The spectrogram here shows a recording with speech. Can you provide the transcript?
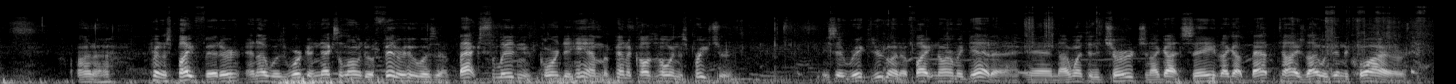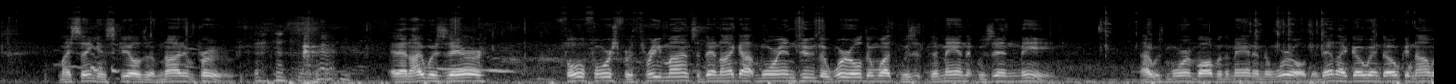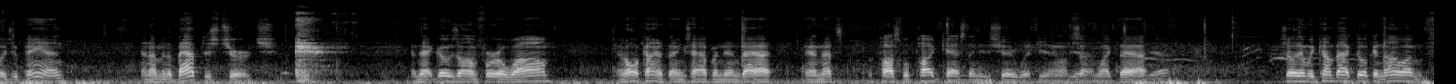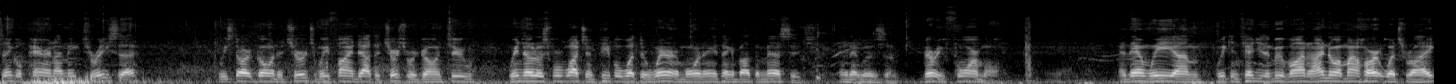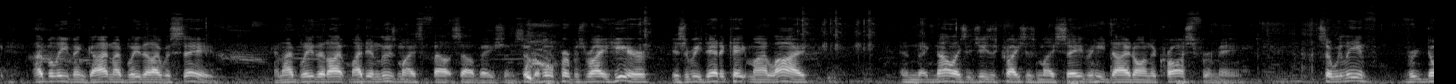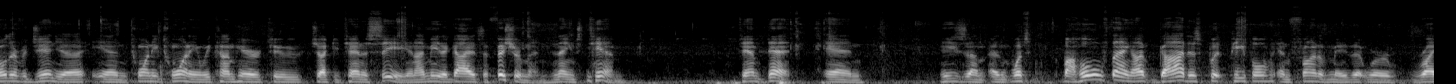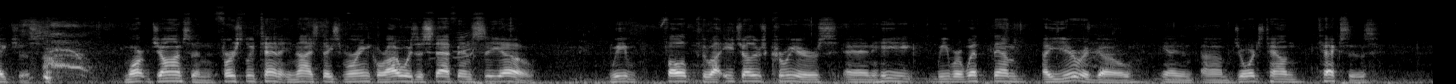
on a apprentice pipe fitter, and I was working next along to a fitter who was a backslidden, according to him, a Pentecostal holiness preacher. He said, Rick, you're going to fight in Armageddon. And I went to the church and I got saved. I got baptized. I was in the choir. My singing skills have not improved. and I was there full force for three months, and then I got more into the world than what was the man that was in me. I was more involved with the man in the world. And then I go into Okinawa, Japan, and I'm in the Baptist church. and that goes on for a while, and all kind of things happened in that. And that's a possible podcast I need to share with you on Yeah. something like that. Yeah. So then we come back to Okinawa. I'm a single parent. I meet Teresa. We start going to church, and we find out the church we're going to. We notice we're watching people what they're wearing more than anything about the message, and it was uh, very formal. And then we um, we continue to move on, and I know in my heart what's right. I believe in God, and I believe that I was saved, and I believe that I, I didn't lose my salvation. So the whole purpose right here is to rededicate my life and acknowledge that Jesus Christ is my Savior. He died on the cross for me. So we leave Northern Virginia in 2020, and we come here to Chuckey, Tennessee, and I meet a guy that's a fisherman. His name's Tim, Tim Dent, and he's um, and what's my whole thing. I, God has put people in front of me that were righteous. Mark Johnson, First Lieutenant, United States Marine Corps. I was a staff NCO. We've followed throughout each other's careers, and he, we were with them a year ago in um, Georgetown, Texas,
